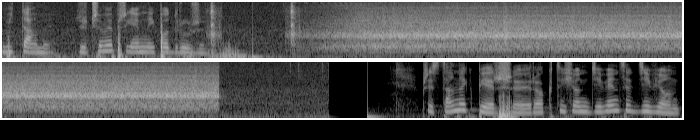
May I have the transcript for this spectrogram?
Witamy. Życzymy przyjemnej podróży. Przystanek pierwszy, rok 1909.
